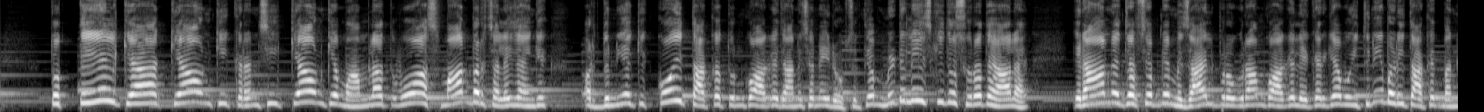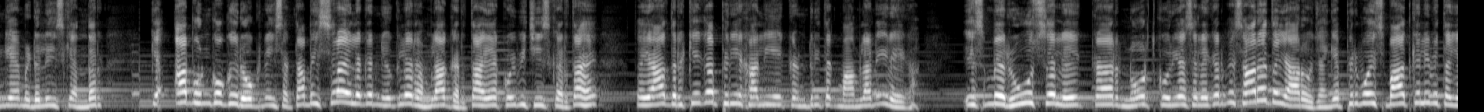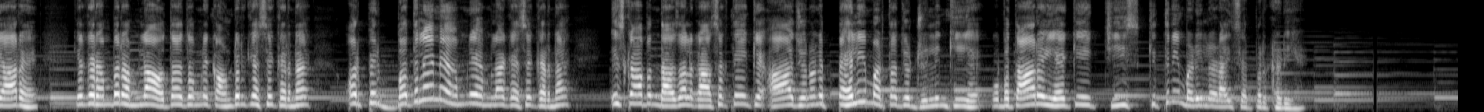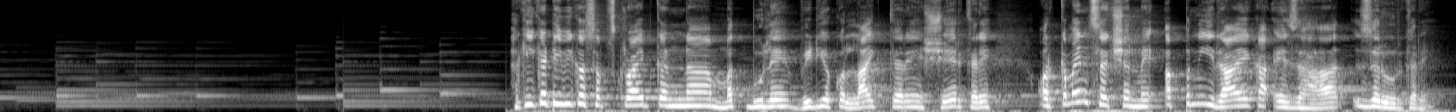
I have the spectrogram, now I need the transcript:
तो तेल क्या क्या उनकी करेंसी क्या उनके मामला वो आसमान पर चले जाएँगे और दुनिया की कोई ताकत उनको आगे जाने से नहीं रोक सकती। अब मिडल ईस्ट की जो सूरत हाल है, ईरान ने जब से अपने मिसाइल प्रोग्राम को आगे लेकर गया, वो इतनी बड़ी ताकत बन गया है मिडल ईस्ट के अंदर कि अब उनको कोई रोक नहीं सकता। अब इसराइल अगर न्यूक्लियर हमला करता है या कोई भी चीज़ करता है तो याद रखिएगा, फिर ये खाली एक कंट्री तक मामला नहीं रहेगा। इसमें रूस से लेकर नॉर्थ कोरिया से लेकर भी सारे तैयार हो जाएँगे। फिर वो इस बात के लिए भी तैयार हैं कि अगर हम पर हमला होता है तो हमने काउंटर कैसे करना है और फिर बदले में हमने हमला कैसे करना है, इसका आप अंदाज़ा लगा सकते हैं कि आज उन्होंने पहली मरतब जो ड्रिलिंग की है, वो बता रही है कि एक चीज़ कितनी बड़ी लड़ाई सर पर खड़ी है। हकीकत टीवी को सब्सक्राइब करना मत भूलें, वीडियो को लाइक करें, शेयर करें और कमेंट सेक्शन में अपनी राय का इजहार ज़रूर करें।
